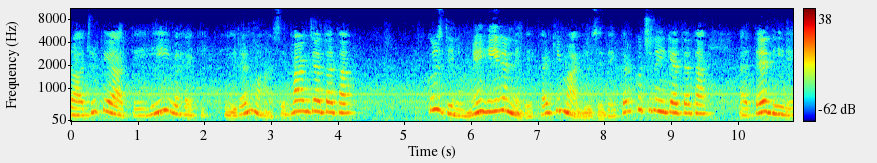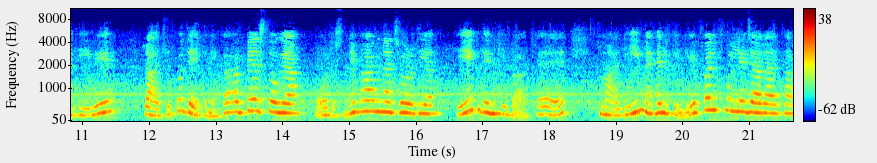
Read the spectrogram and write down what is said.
राजू के आते ही वह हिरन वहाँ से भाग जाता था। कुछ दिनों में हिरन ने देखा कि माली उसे देखकर कुछ नहीं कहता था। अतः धीरे धीरे राजू को देखने का अभ्यस्त हो गया और उसने भागना छोड़ दिया। एक दिन की बात है, माली महल के लिए फल फूल ले जा रहा था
